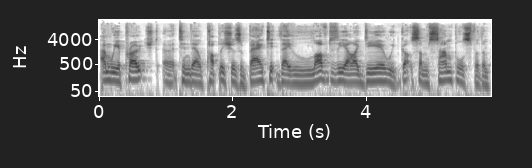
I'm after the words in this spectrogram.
And we approached uh, Tyndale Publishers about it. They loved the idea. We'd got some samples for them.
